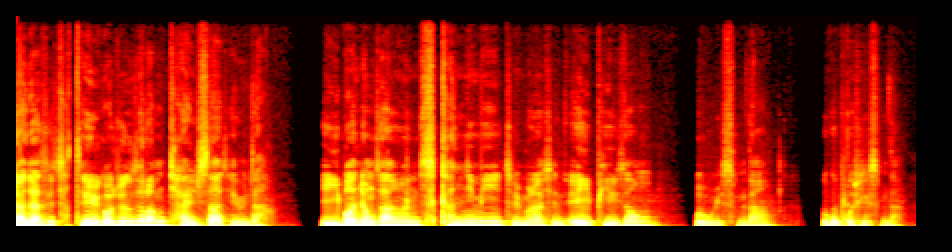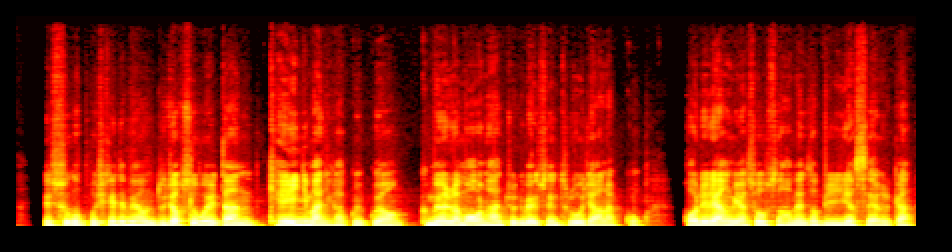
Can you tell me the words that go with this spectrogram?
네, 안녕하세요. 차트 읽어주는 사람 차일사제입니다. 이번 영상은 스칸님이 질문하신 AP 위성 보고 있습니다. 수급 보시겠습니다. 네, 수급 보시게 되면 누적 수급 일단 개인이 많이 갖고 있고요. 금요일날 뭐 어느 한쪽이 매수엔 들어오지 않았고 거래량 그냥 소스 하면서 밀렸어요. 그러니까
